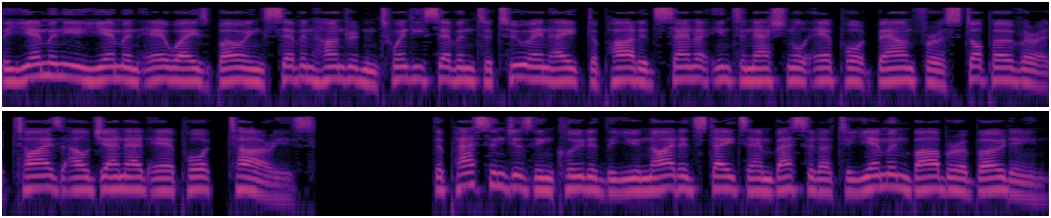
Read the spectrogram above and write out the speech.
The Yemenia Yemen Airways Boeing 727-2N8 departed Sana'a International Airport bound for a stopover at Taiz Al Janad Airport, Taiz. The passengers included the United States Ambassador to Yemen Barbara Bodine,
